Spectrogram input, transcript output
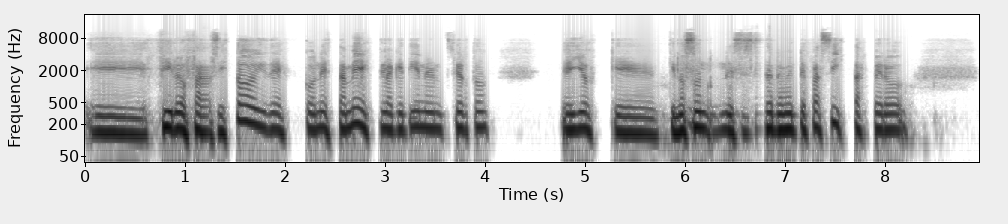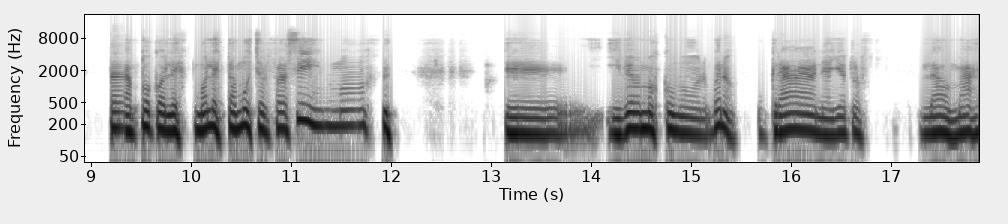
eh, filofascistoides con esta mezcla que tienen, ¿cierto? Ellos que, que no son necesariamente fascistas, pero tampoco les molesta mucho el fascismo. Eh, y vemos como, bueno, Ucrania y otros lados más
